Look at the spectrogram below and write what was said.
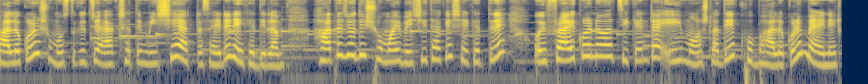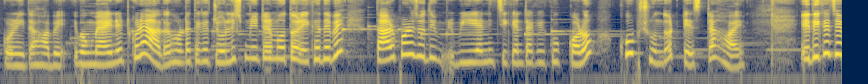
ভালো করে সমস্ত কিছু একসাথে মিশিয়ে একটা সাইডে রেখে দিলাম। হাতে যদি সময় বেশি থাকে, সেক্ষেত্রে ওই ফ্রাই করে নেওয়া চিকেনটা এই মশলা দিয়ে খুব ভালো করে ম্যারিনেট করে নিতে হবে এবং ম্যারিনেট করে আধা ঘণ্টা থেকে চল্লিশ মিনিটের মতো রেখে দেবে। তারপরে যদি বিরিয়ানি চিকেনটাকে কুক করো, খুব সুন্দর টেস্টটা হয়। এদিকে যে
